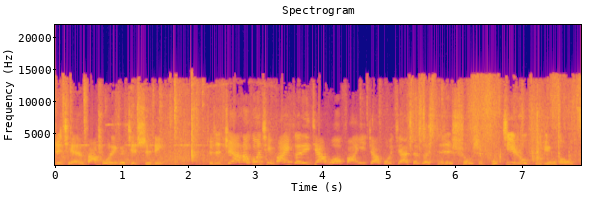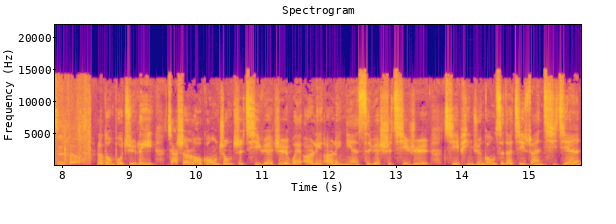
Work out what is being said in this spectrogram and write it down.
之前发布了一个解释令。就是只要劳工请防疫隔离假或防疫照顾假，这个日数是不计入平均工资的。劳动部举例，假设劳工终止契约日为二零二零年四月十七日，其平均工资的计算期间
